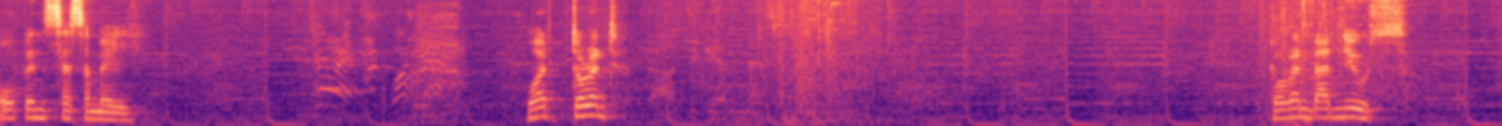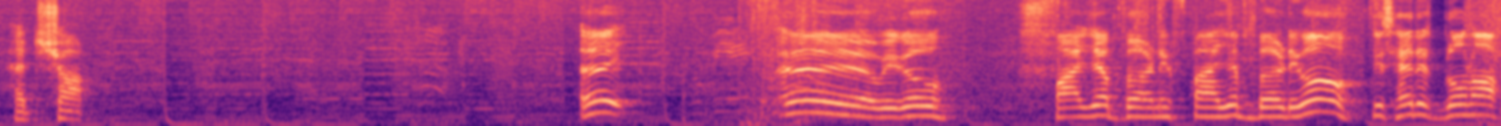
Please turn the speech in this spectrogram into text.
Open sesame. Turret! Watch out! What? Torrent. About to get messy. Torrent bad news. Headshot. Hey! Won't be anything There we go. Fire burning, fire burning. Oh, his head is blown off.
